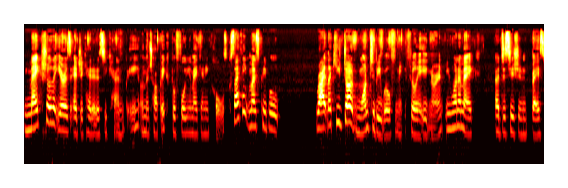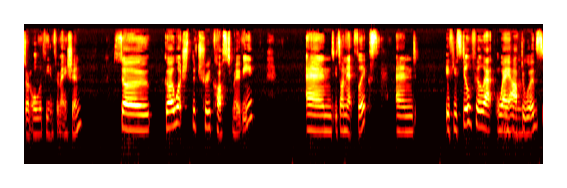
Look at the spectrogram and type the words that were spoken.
make sure that you're as educated as you can be on the topic before you make any calls. Because I think most people, right, like you don't want to be willfully ignorant. You want to make a decision based on all of the information. So go watch the True Cost movie, and it's on Netflix. And if you still feel that way Mhm. afterwards,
